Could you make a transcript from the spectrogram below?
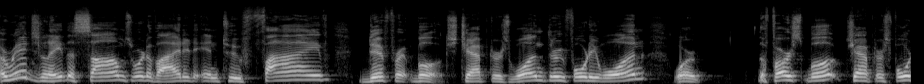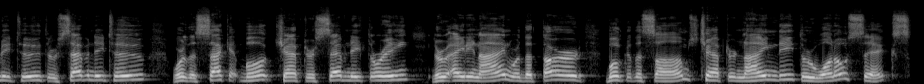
Originally, the Psalms were divided into five different books. Chapters 1 through 41 were the first book, chapters 42 through 72, were the second book, chapters 73 through 89, were the third book of the Psalms. Chapter 90 through 106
